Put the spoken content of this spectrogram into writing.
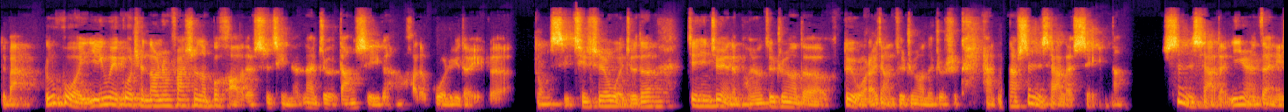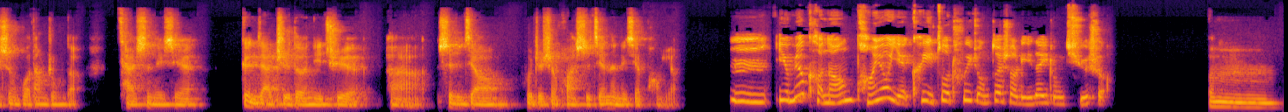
对吧？如果因为过程当中发生了不好的事情呢，那就当是一个很好的过滤的一个东西。其实我觉得渐行渐远的朋友，最重要的对我来讲，最重要的就是看那剩下了谁呢？剩下的依然在你生活当中的，才是那些更加值得你去呃深交或者是花时间的那些朋友。嗯，有没有可能朋友也可以做出一种断舍离的一种取舍？嗯。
